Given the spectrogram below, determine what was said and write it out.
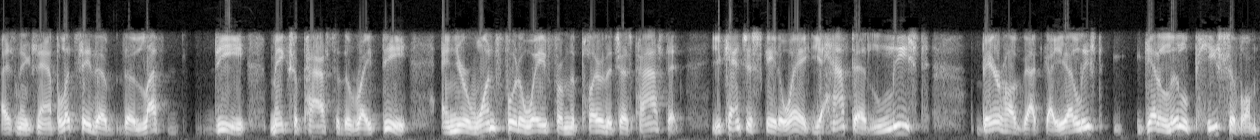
as an example, let's say the the left D makes a pass to the right D, and you're one foot away from the player that just passed it. You can't just skate away. You have to at least bear hug that guy. You at least get a little piece of him.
